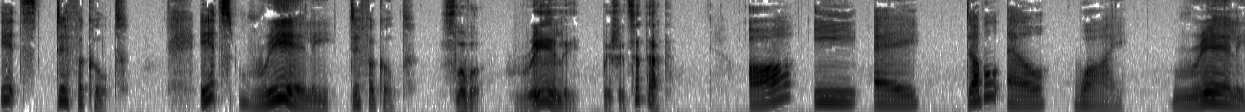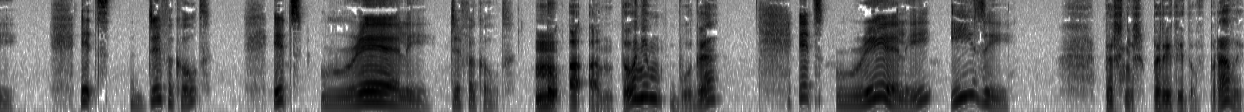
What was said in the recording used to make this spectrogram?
It's difficult. It's really difficult. Слово really пишеться так. R E A double L Y. Really. It's difficult. It's really difficult. Ну, а антонім буде It's really easy. Перш ніж перейти до вправи,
